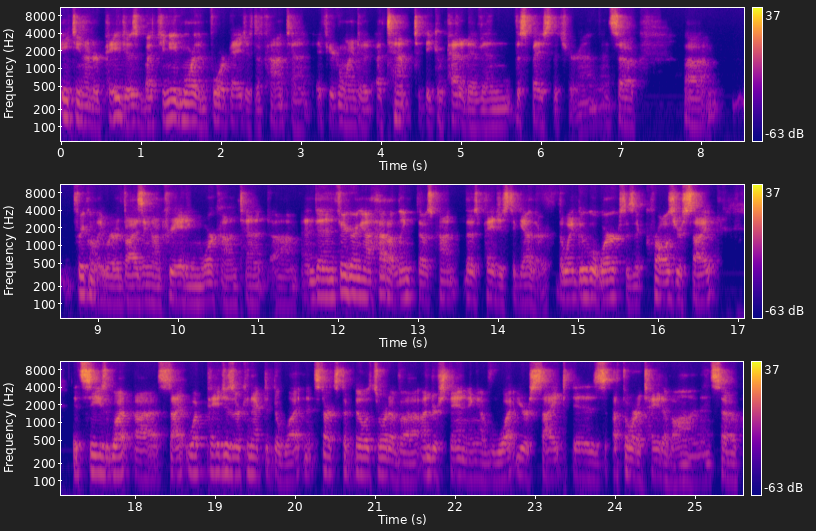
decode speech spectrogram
1800 pages, but you need more than four pages of content if you're going to attempt to be competitive in the space that you're in. And so, um, frequently we're advising on creating more content um, and then figuring out how to link those con- those pages together. The way Google works is it crawls your site, it sees what uh, site what pages are connected to what, and it starts to build sort of a understanding of what your site is authoritative on. And so,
